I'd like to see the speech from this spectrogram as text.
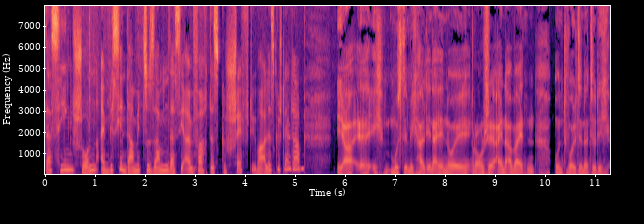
das hing schon ein bisschen damit zusammen, dass Sie einfach das Geschäft über alles gestellt haben? Ja, äh, ich musste mich halt in eine neue Branche einarbeiten und wollte natürlich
